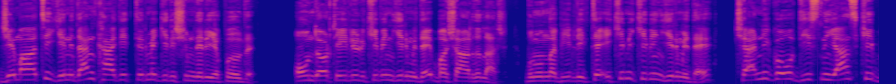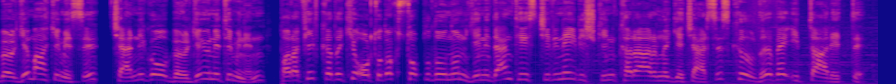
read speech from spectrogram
cemaati yeniden kaydettirme girişimleri yapıldı. 14 Eylül 2020'de başardılar. Bununla birlikte Ekim 2020'de Çernigov Disnyanski Bölge Mahkemesi, Çernigov Bölge Yönetimi'nin Parafivka'daki Ortodoks topluluğunun yeniden tesciline ilişkin kararını geçersiz kıldı ve iptal etti.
